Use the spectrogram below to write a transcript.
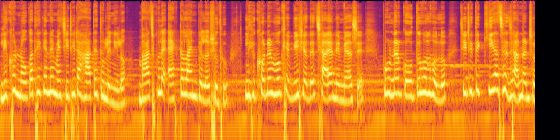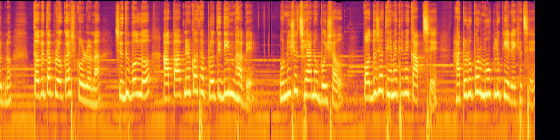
লিখন নৌকা থেকে নেমে চিঠিটা হাতে তুলে নিল। ভাঁজ খুলে একটা লাইন পেল শুধু, লিখনের মুখে বিষাদের ছায়া নেমে আসে। পূর্ণার কৌতূহল হলো, চিঠিতে কি আছে জানার জন্য? তবে তা প্রকাশ করল না। শুধু বলল, আপা আপনার কথা প্রতিদিন ভাবে। উনিশশো ছিয়ানব্বই সাল, পদ্মজা থেমে থেমে কাঁপছে, হাঁটুর উপর মুখ লুকিয়ে রেখেছে।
